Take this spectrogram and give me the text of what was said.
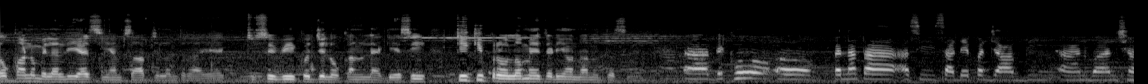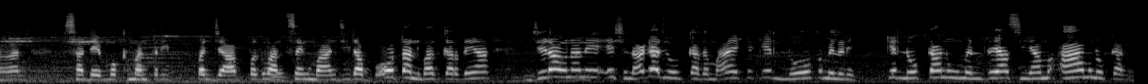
ਲੋਕਾਂ ਨੂੰ ਮਿਲਣ ਲਈ ਆਏ ਸੀਐਮ ਸਾਹਿਬ ਜਲੰਧਰ ਆਏ ਹੈ। ਤੁਸੀਂ ਵੀ ਕੁਝ ਲੋਕਾਂ ਨੂੰ ਲੈ ਗਏ ਸੀ। ਕੀ ਕੀ ਪ੍ਰੋਬਲਮ ਹੈ ਜਿਹੜੀਆਂ ਉਹਨਾਂ ਨੂੰ ਦੱਸੀਆਂ? ਦੇਖੋ ਪਹਿਲਾਂ ਤਾਂ ਅਸੀਂ ਸਾਡੇ ਪੰਜਾਬ ਦੀ ਆਨ ਬਾਨ ਸ਼ਾਨ, ਸਾਡੇ ਮੁੱਖ ਮੰਤਰੀ ਪੰਜਾਬ ਭਗਵੰਤ ਸਿੰਘ ਮਾਨ ਜੀ ਦਾ ਬਹੁਤ ਧੰਨਵਾਦ ਕਰਦੇ ਹਾਂ, ਜਿਹੜਾ ਉਹਨਾਂ ਨੇ ਇਹ ਸ਼ਲਾਘਾਯੋਗ ਕਦਮ ਆ ਇੱਕ ਕਿ ਲੋਕ ਮਿਲਣੀ, ਕਿ ਲੋਕਾਂ ਨੂੰ ਮਿਲ ਰਿਹਾ ਸੀਐਮ ਆਮ ਲੋਕਾਂ ਨੂੰ।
